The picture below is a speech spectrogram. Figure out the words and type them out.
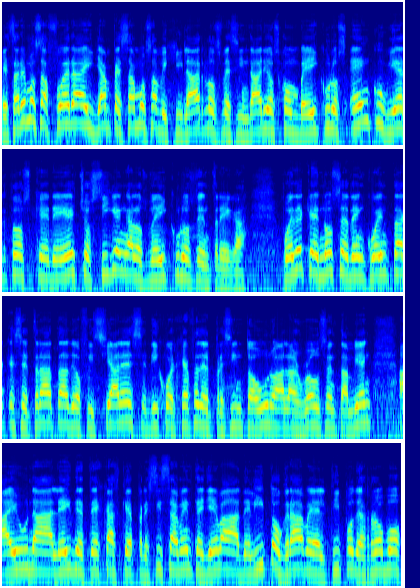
Estaremos afuera y ya empezamos a vigilar los vecindarios con vehículos encubiertos que de hecho siguen a los vehículos de entrega. Puede que no se den cuenta que se trata de oficiales, dijo el jefe del precinto 1, Alan Rosen. También hay una ley de Texas que precisamente lleva a delito grave el tipo de robo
